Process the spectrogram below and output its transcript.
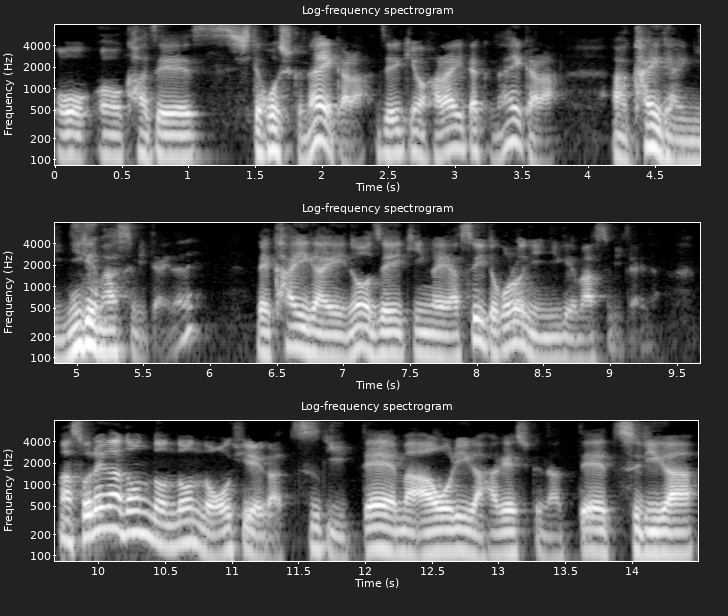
を課税してほしくないから税金を払いたくないから海外に逃げますみたいなねで海外の税金が安いところに逃げますみたいな。まあ、それがどんどんどんどん尾ひれが過ぎて、まあ、煽りが激しくなって釣りが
